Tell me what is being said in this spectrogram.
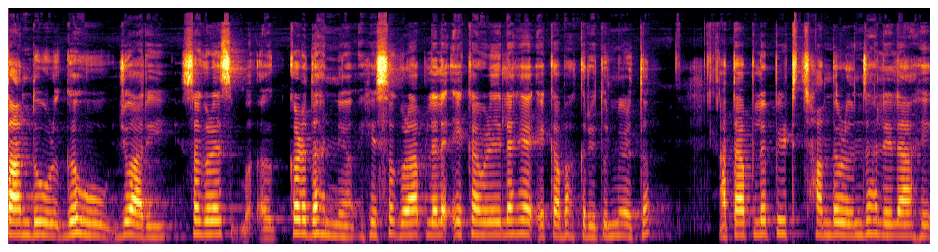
तांदूळ गहू ज्वारी सगळेच कडधान्य हे सगळं आपल्याला एका वेळेला ह्या एका भाकरीतून मिळतं. आता आपलं पीठ छान दळून झालेलं आहे.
